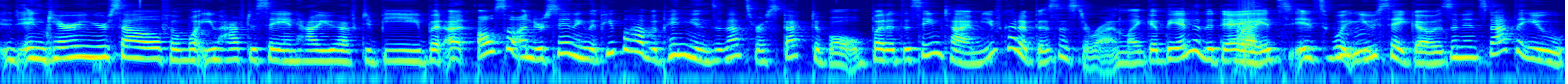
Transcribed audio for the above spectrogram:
in carrying yourself and what you have to say and how you have to be but uh, also understanding that people have opinions and that's respectable but at the same time you've got a business to run. Like at the end of the day Right. it's it's what mm-hmm. you say goes and it's not that you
